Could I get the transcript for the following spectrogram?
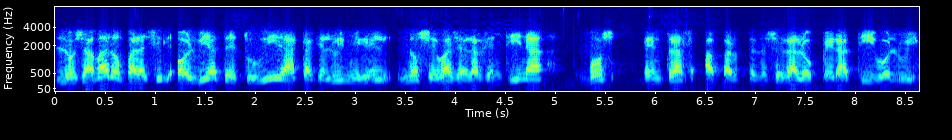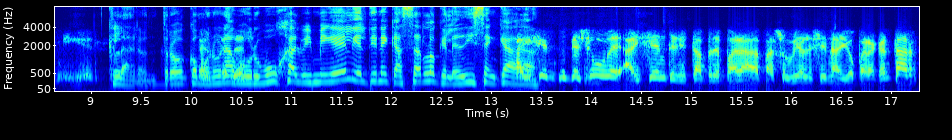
lo llamaron para decir, olvídate de tu vida hasta que Luis Miguel no se vaya a la Argentina, vos entrás a pertenecer al operativo Luis Miguel. Claro, entró como en una burbuja Luis Miguel y él tiene que hacer lo que le dicen que haga. Hay gente que sube, hay gente que está preparada para subir al escenario para cantar,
